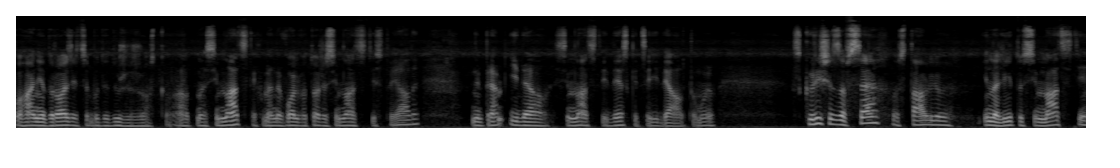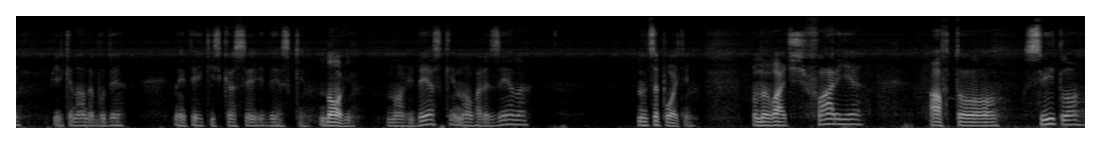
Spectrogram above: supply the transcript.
поганій дорозі це буде дуже жорстко. А от на 17-х в мене Volvo теж 17 стояли. Не прям ідеал. 17-й диски це ідеал. Тому скоріше за все оставлю і на літо 17, тільки треба буде знайти якісь красиві диски. Нові. Нові диски, нова резина. Ну це потім. Омивач фар є, автосвітло,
